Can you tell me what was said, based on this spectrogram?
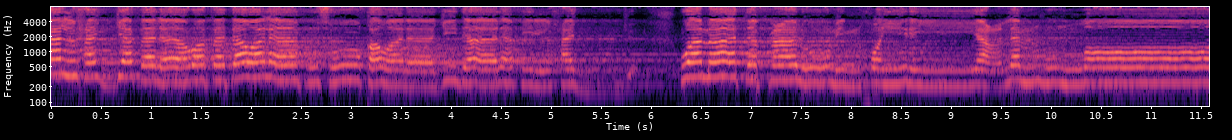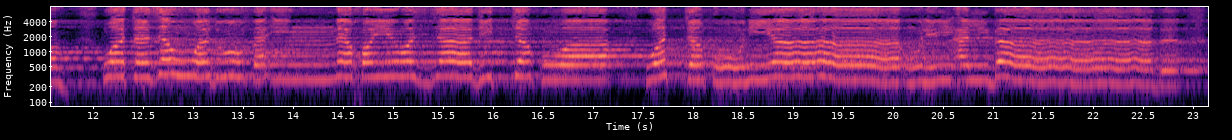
الحج فلا رفث ولا فسوق ولا جدال في الحج وما تفعلوا من خير يعلمه الله وتزودوا فإن خير الزاد التقوى واتقون يا أولي الألباب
